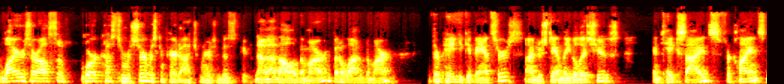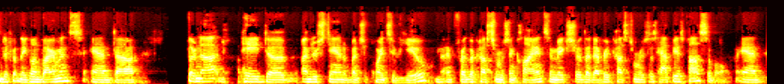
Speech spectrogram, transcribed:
Lawyers are also poor customer service compared to entrepreneurs and business people. Now, not all of them are, but a lot of them are. They're paid to give answers, understand legal issues, and take sides for clients in different legal environments. And uh, they're not paid to understand a bunch of points of view for their customers and clients and make sure that every customer is as happy as possible. And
